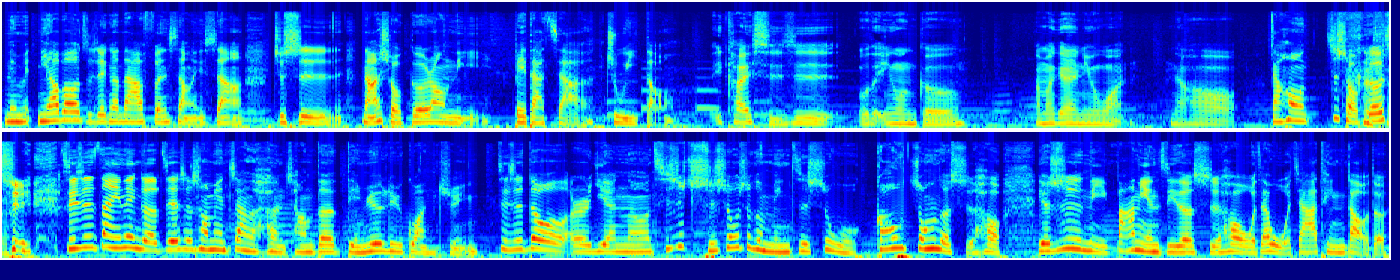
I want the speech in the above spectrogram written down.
你们你要不要直接跟大家分享一下，就是哪首歌让你被大家注意到？一开始是我的英文歌。I'm gonna get a new one，然后，然后这首歌曲 其实，在那个街声上面占了很长的点阅率冠军。其实对我而言呢，其实池修这个名字是我高中的时候，也就是你八年级的时候，我在我家听到的。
